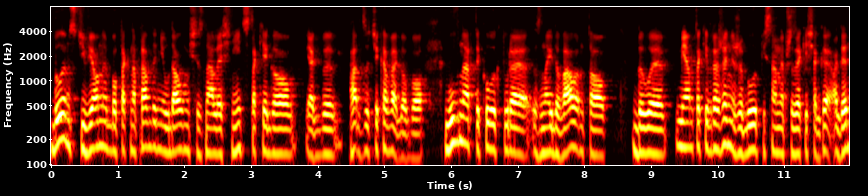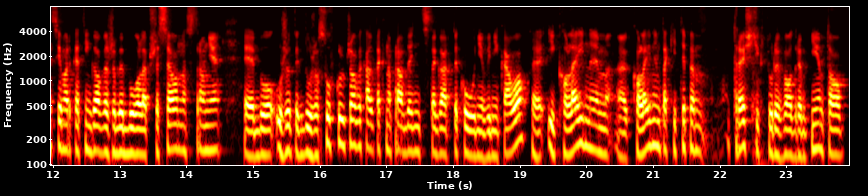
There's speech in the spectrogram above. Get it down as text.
byłem zdziwiony, bo tak naprawdę nie udało mi się znaleźć nic takiego jakby bardzo ciekawego, bo główne artykuły, które znajdowałem, to były, miałem takie wrażenie, że były pisane przez jakieś agencje marketingowe, żeby było lepsze SEO na stronie, e, było użytych dużo słów kluczowych, ale tak naprawdę nic z tego artykułu nie wynikało. E, I kolejnym, e, kolejnym taki typem treści, które wyodrębniłem, to,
